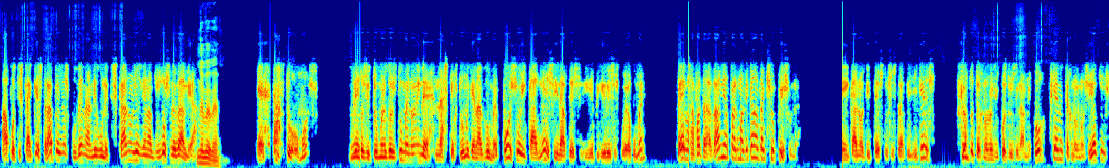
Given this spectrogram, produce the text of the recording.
από τις κακές τράπεζες που δεν ανοίγουν τις κάνουλες για να τους δώσουν δάνεια. Ναι, βέβαια. Ε, αυτό όμως δεν είναι το ζητούμενο. Το ζητούμενο είναι να σκεφτούμε και να δούμε πόσο ικανές είναι αυτές οι επιχειρήσεις που έχουμε, παίρνουν αυτά τα δάνεια πραγματικά να τα αξιοποιήσουν. Οι ικανότητέ τους, οι στρατηγικές, ποιο είναι το τεχνολογικό τους δυναμικό, ποια είναι η τεχνογνωσία τους,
